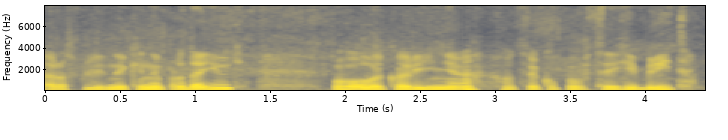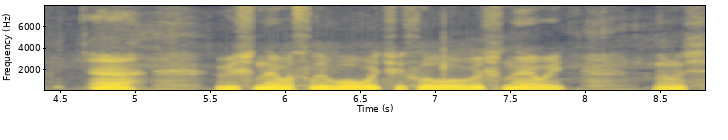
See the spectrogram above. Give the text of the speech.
розплідники не продають голе коріння. Оце купив цей гібрид е, вишнево-сливовий чи сливово-вишневий. Ось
